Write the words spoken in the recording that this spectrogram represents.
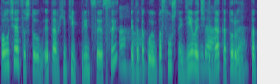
получается, что это архетип принцессы, Ага. это такой послушной девочки, Да, да, который, да. ко-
